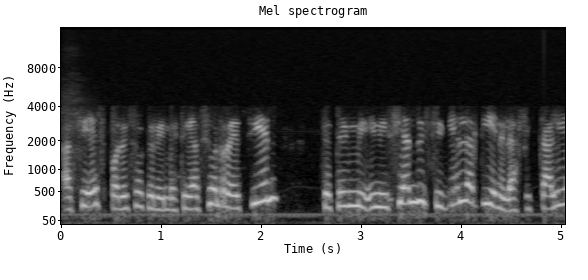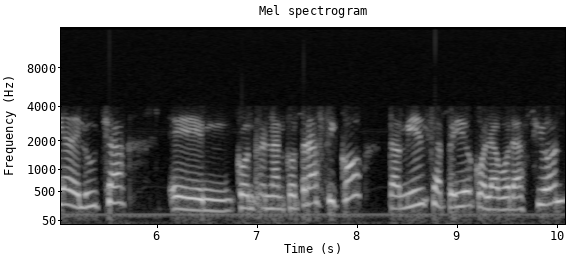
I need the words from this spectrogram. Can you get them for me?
Así es, por eso que la investigación recién se está iniciando y si bien la tiene la Fiscalía de Lucha eh, contra el Narcotráfico, también se ha pedido colaboración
